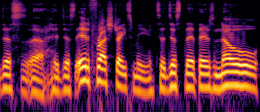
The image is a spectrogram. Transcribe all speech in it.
just uh, it just it frustrates me to just that there's no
